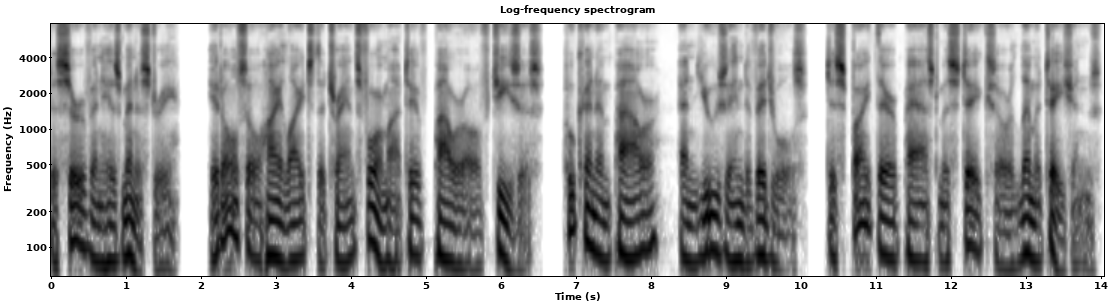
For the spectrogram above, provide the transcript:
to serve in his ministry. It also highlights the transformative power of Jesus, who can empower and use individuals, despite their past mistakes or limitations,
